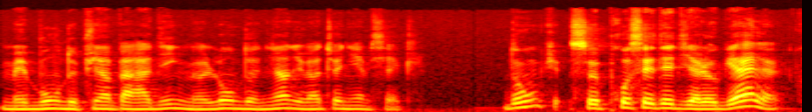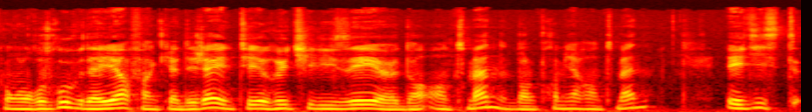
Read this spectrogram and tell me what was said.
mais bon, depuis un paradigme londonien du XXIe siècle. Donc, ce procédé dialogal, qu'on retrouve d'ailleurs, enfin qui a déjà été réutilisé euh, dans Ant-Man, dans le premier Ant-Man, existe,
